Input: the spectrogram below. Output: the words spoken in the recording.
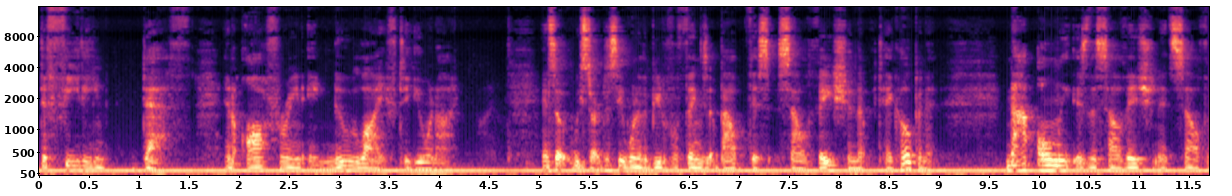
defeating death and offering a new life to you and I. And so we start to see one of the beautiful things about this salvation that we take hope in it Not only is the salvation itself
